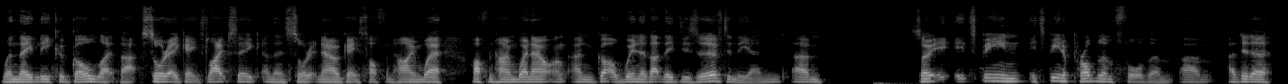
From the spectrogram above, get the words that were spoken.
when they leak a goal like that. Saw it against Leipzig and then saw it now against Hoffenheim, where Hoffenheim went out and, and got a winner that they deserved in the end. Um, so it, has been it's been a problem for them. Um, I did a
